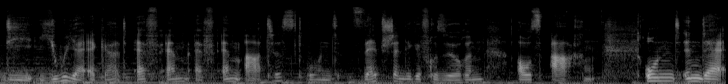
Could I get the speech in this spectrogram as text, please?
die Julia Eckert, FM, FM Artist und selbstständige Friseurin aus Aachen. Und in der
